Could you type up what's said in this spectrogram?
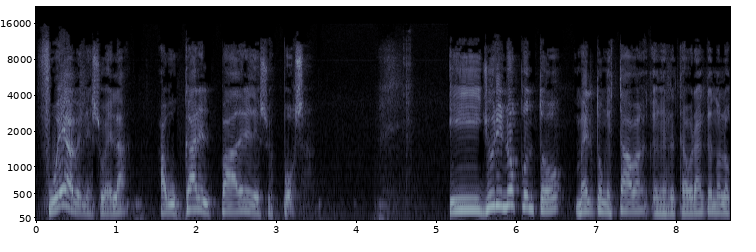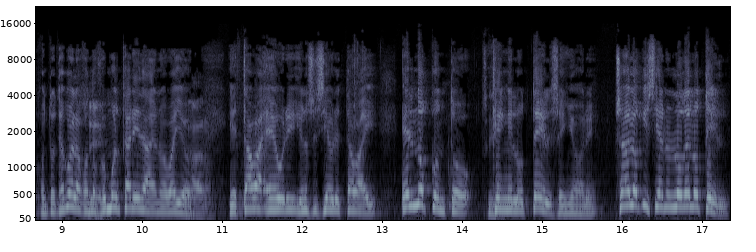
fue a Venezuela a buscar el padre de su esposa. Y Yuri nos contó, Melton estaba en el restaurante que nos lo contó. ¿Te acuerdas cuando fuimos al Caridad de Nueva York? Y estaba Eury, yo no sé si Eury estaba ahí. Él nos contó que en el hotel, señores, ¿sabes lo que hicieron? Lo del hotel.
